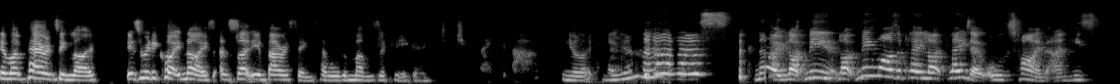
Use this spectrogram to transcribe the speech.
in my parenting life. It's really quite nice and slightly embarrassing to have all the mums looking at you going, "Did you make that?" And you're like, yes. No, like me, like meanwhile, I play like Play-Doh all the time, and he's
